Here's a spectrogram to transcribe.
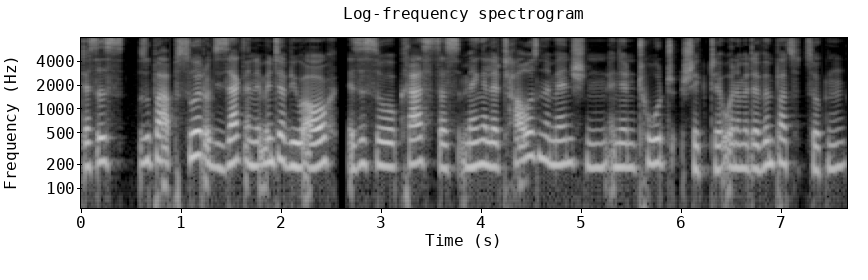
Das ist super absurd und sie sagt in dem Interview auch, es ist so krass, dass Mengele tausende Menschen in den Tod schickte, ohne mit der Wimper zu zucken,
